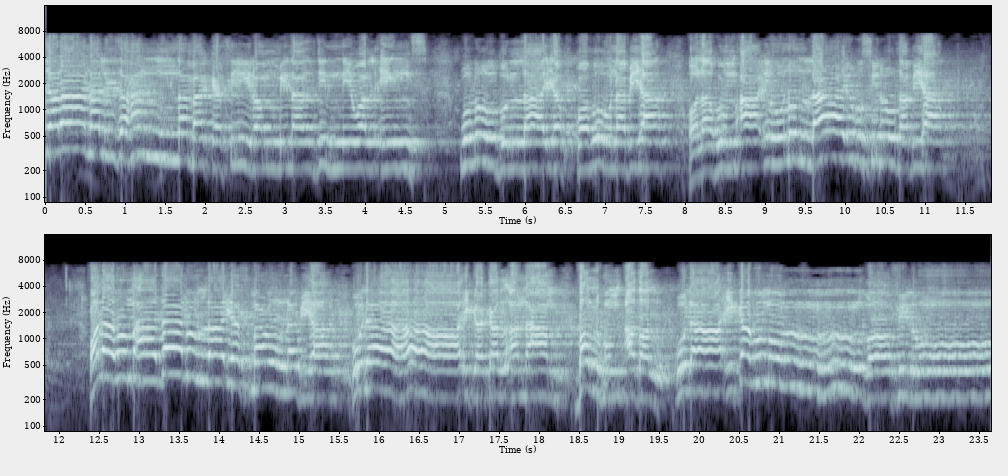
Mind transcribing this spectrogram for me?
جرانا لجهنم كثيرا من الجن والإنس قلوب لا يفقهون بها ولهم أعين لا يبصرون بها ولهم آذان لا يسمعون بها أولئك كالأنعام بل هم أضل أولئك هم الغافلون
